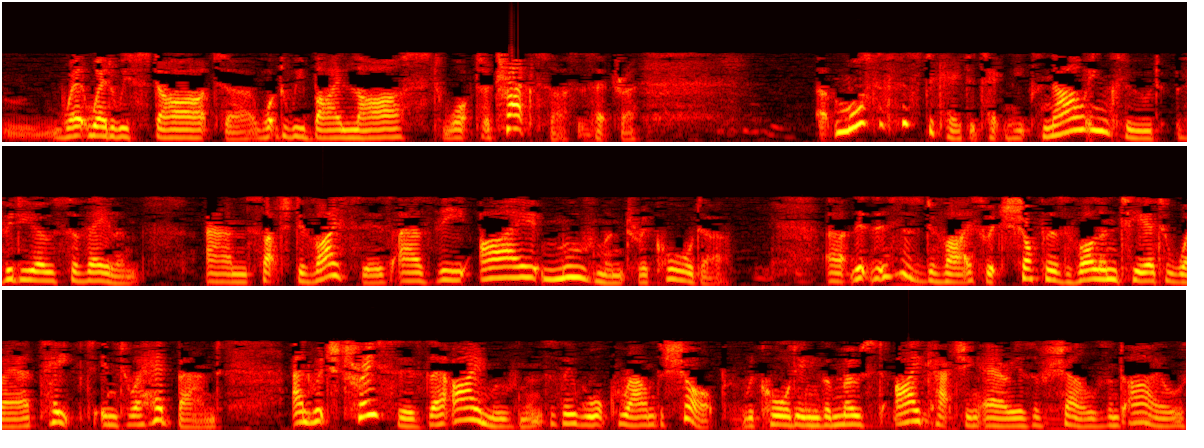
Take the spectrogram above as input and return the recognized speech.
Where, where do we start? Uh, what do we buy last? What attracts us, etc. Uh, more sophisticated techniques now include video surveillance and such devices as the eye movement recorder. Uh, this is a device which shoppers volunteer to wear taped into a headband and which traces their eye movements as they walk round the shop, recording the most eye-catching areas of shelves and aisles.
